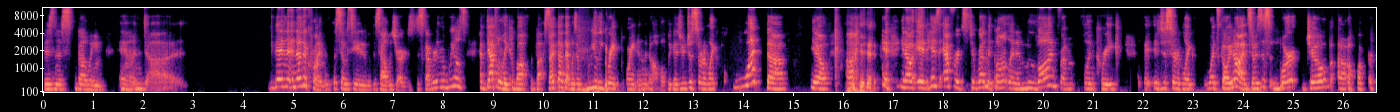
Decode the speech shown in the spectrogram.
business going. And uh, then another crime associated with the salvage yard is discovered, and the wheels have definitely come off the bus. I thought that was a really great point in the novel because you're just sort of like, what the you know, uh, you know, in his efforts to run the gauntlet and move on from Flint Creek, it's just sort of like, what's going on? So is this more Job, uh, or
